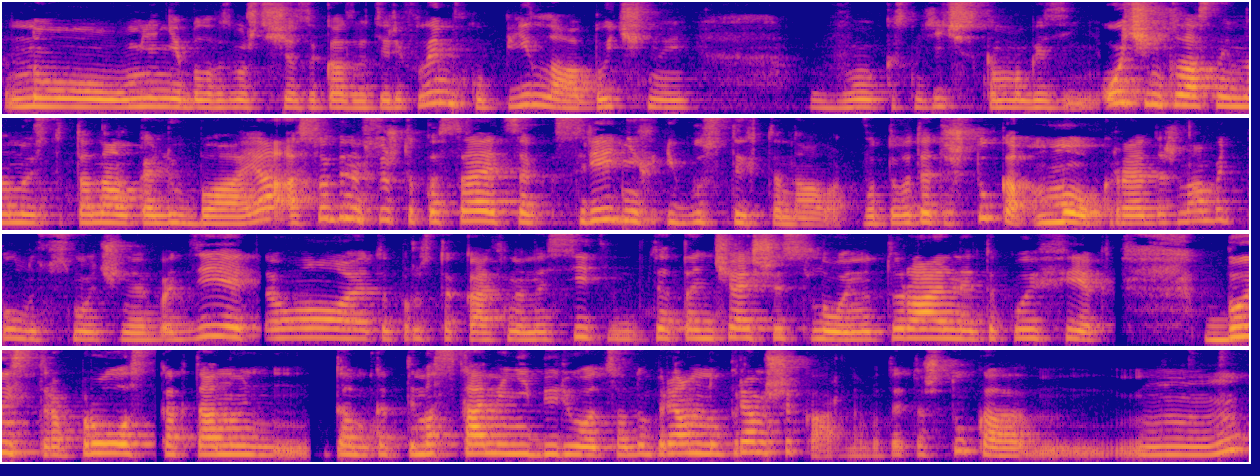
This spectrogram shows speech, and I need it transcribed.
Но у меня не было возможности сейчас заказывать Oriflame. Купила обычный в косметическом магазине. Очень классно им наносится тоналка любая, особенно все, что касается средних и густых тоналок. Вот, вот эта штука мокрая должна быть, полностью смоченная в воде. О, это просто кайф наносить. Это тончайший слой, натуральный такой эффект. Быстро, просто, как-то оно там как-то мазками не берется. Ну прям, ну прям шикарно. Вот эта штука... м,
